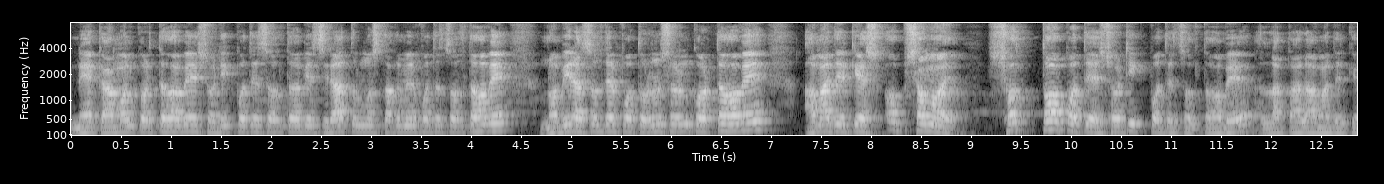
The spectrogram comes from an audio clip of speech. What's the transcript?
নেক আমল করতে হবে, সঠিক পথে চলতে হবে, সিরাতুল মুস্তাকিমের পথে চলতে হবে, নবী রাসুলদের পথ অনুসরণ করতে হবে। আমাদেরকে সব সময় সত্য পথে, সঠিক পথে চলতে হবে। আল্লাহ তাআলা আমাদেরকে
